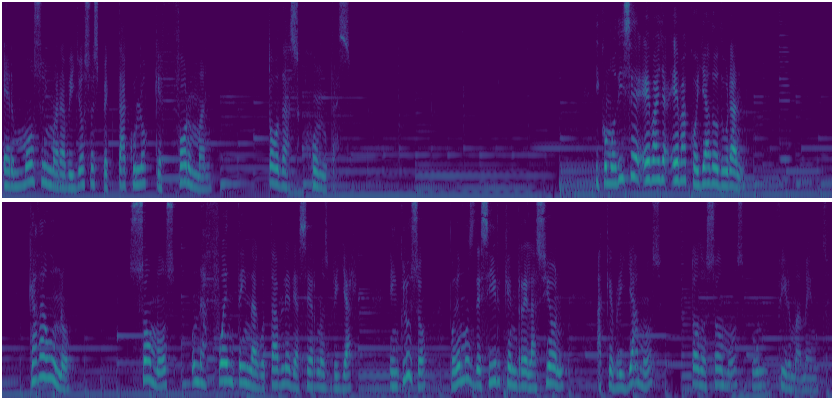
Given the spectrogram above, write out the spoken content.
hermoso y maravilloso espectáculo que forman todas juntas. Y como dice Eva, Eva Collado Durán, cada uno somos una fuente inagotable de hacernos brillar. E incluso podemos decir que en relación a que brillamos, todos somos un firmamento.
